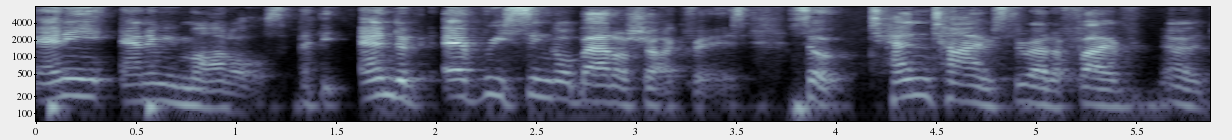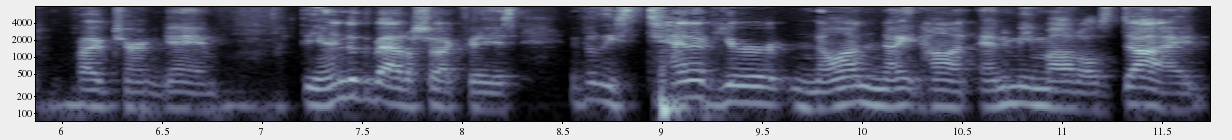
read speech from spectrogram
any enemy models at the end of every single battle shock phase, so 10 times throughout a five uh, five turn game, at the end of the battle shock phase, if at least 10 of your non night haunt enemy models died,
